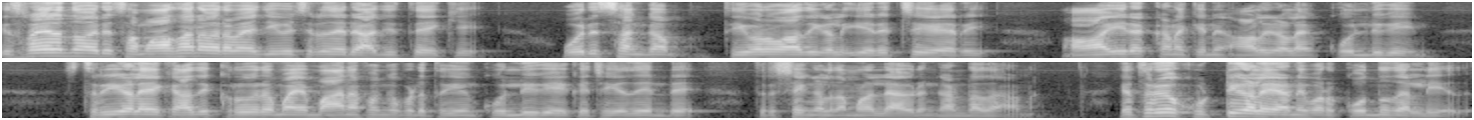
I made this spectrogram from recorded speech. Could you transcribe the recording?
ഇസ്രായേൽ എന്ന ഒരു സമാധാനപരമായി ജീവിച്ചിരുന്ന രാജ്യത്തേക്ക് ഒരു സംഘം തീവ്രവാദികൾ ഇരച്ചു കയറി ആയിരക്കണക്കിന് ആളുകളെ കൊല്ലുകയും സ്ത്രീകളെയൊക്കെ അതിക്രൂരമായി മാനഭംഗപ്പെടുത്തുകയും കൊല്ലുകയൊക്കെ ചെയ്തതിന്റെ ദൃശ്യങ്ങൾ നമ്മളെല്ലാവരും കണ്ടതാണ്. എത്രയോ കുട്ടികളെയാണ് ഇവർ കൊന്നു തള്ളിയത്.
